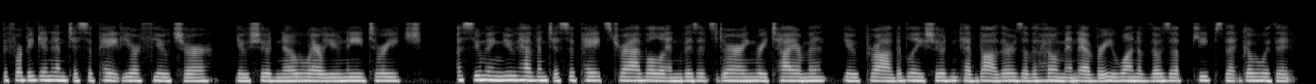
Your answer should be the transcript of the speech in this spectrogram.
Before begin anticipate your future, you should know where you need to reach. Assuming you have anticipates travel and visits during retirement, you probably shouldn't have bothers of a home and every one of those upkeeps that go with it.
